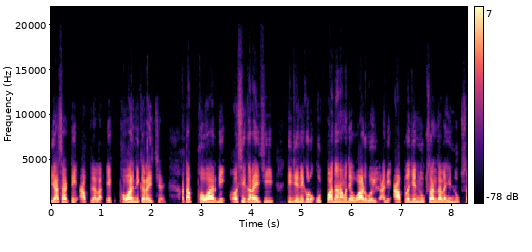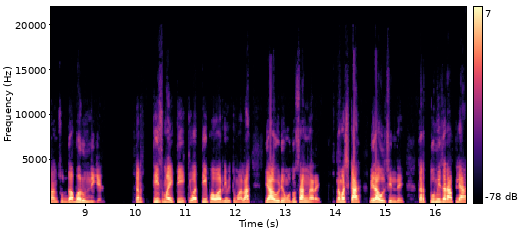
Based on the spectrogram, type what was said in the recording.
यासाठी आपल्याला एक फवारणी करायची आहे. आता फवारणी अशी करायची की जेणेकरून उत्पादनामध्ये वाढ होईल आणि आपलं जे नुकसान झालं हे नुकसान सुद्धा भरून निघेल. तर तीच माहिती किंवा ती फवारणी मी तुम्हाला या व्हिडिओमधून सांगणार आहे. नमस्कार मी राहुल शिंदे. तर तुम्ही जर आपल्या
